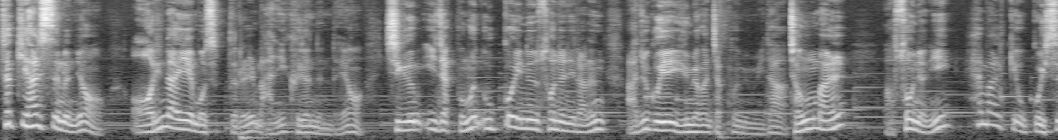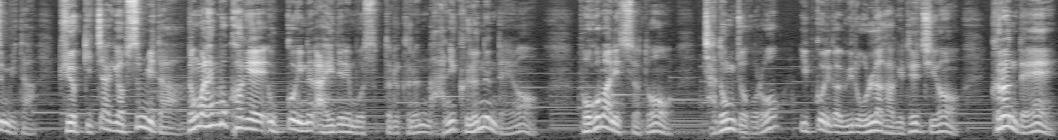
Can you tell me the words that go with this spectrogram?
특히 할스는요, 어린아이의 모습들을 많이 그렸는데요. 지금 이 작품은 웃고 있는 소년이라는 아주 그의 유명한 작품입니다. 정말 어, 소년이 해맑게 웃고 있습니다. 귀엽기 짝이 없습니다. 정말 행복하게 웃고 있는 아이들의 모습들을 그는 많이 그렸는데요. 보고만 있어도 자동적으로 입꼬리가 위로 올라가게 되지요. 그런데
